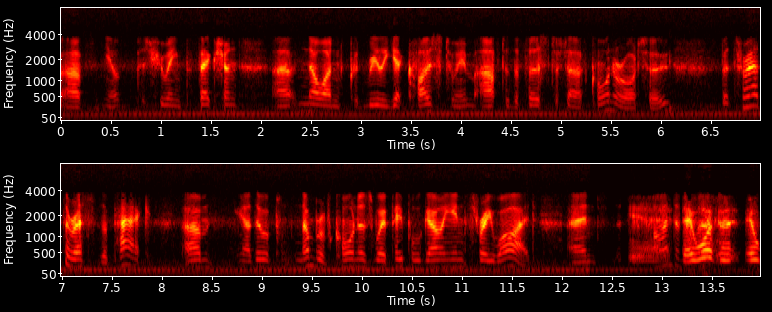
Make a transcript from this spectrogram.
uh, you know, pursuing perfection. Uh, no one could really get close to him after the first uh, corner or two, but throughout the rest of the pack, um, you know, there were a number of corners where people were going in three wide, and Yeah. kind of There wasn't. There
